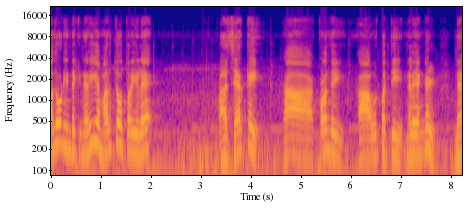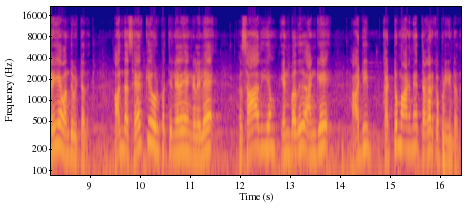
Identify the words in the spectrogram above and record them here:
அதோடு இன்றைக்கு நிறைய மருத்துவத்துறையிலே செயற்கை குழந்தை உற்பத்தி நிலையங்கள் நிறைய வந்துவிட்டது. அந்த செயற்கை உற்பத்தி நிலையங்களிலே சாதியம் என்பது அங்கே அடி கட்டுமானமே தகர்க்கப்படுகின்றது.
